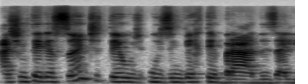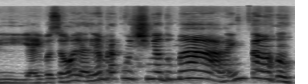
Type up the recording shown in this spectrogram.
acho interessante ter os, os, invertebrados ali. E aí você, olha, lembra a conchinha do mar? Então,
